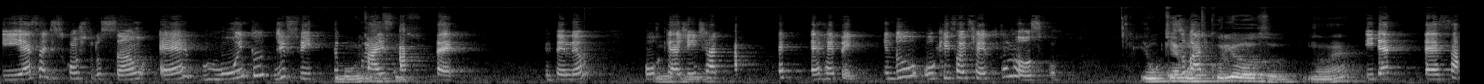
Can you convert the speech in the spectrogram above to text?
E essa desconstrução é muito difícil, muito mas difícil. Entendeu? porque uhum. a gente é repetindo o que foi feito conosco. E o que é Isso é muito vai... curioso, não é? E é essa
